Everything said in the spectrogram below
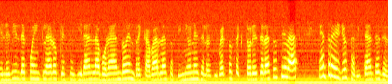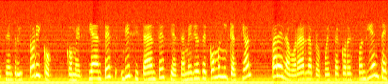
el edil dejó en claro que seguirán laborando en recabar las opiniones de los diversos sectores de la sociedad, entre ellos habitantes del centro histórico, comerciantes, visitantes y hasta medios de comunicación para elaborar la propuesta correspondiente.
